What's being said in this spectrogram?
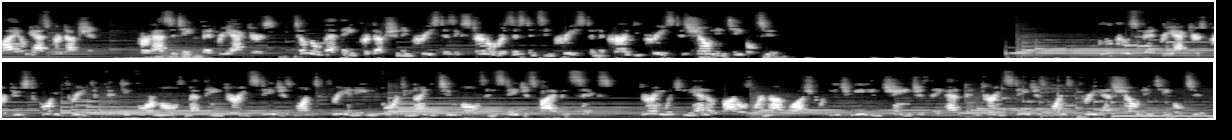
Biogas production. For acetate-fed reactors, total methane production increased as external resistance increased and the current decreased as shown in Table 2. Glucose-fed reactors produced 43 to 54 moles methane during stages 1 to 3 and 84 to 92 moles in stages 5 and 6, during which the anode bottles were not washed with each medium change as they had been during stages 1 to 3 as shown in Table 2.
